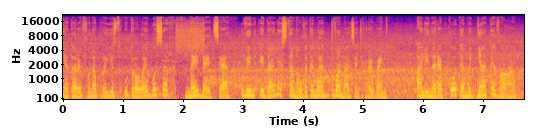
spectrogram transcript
підвищення тарифу на проїзд у тролейбусах не йдеться. Він і далі становитиме 12 гривень. Аліна Рябко, теми дня ТВА.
